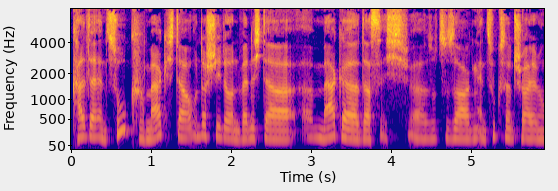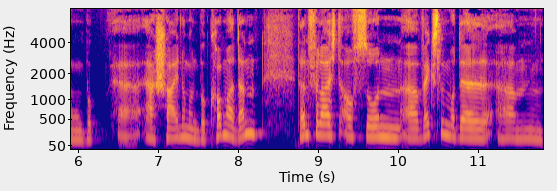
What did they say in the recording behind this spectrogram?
kalter Entzug, merke ich da Unterschiede? Und wenn ich da äh, merke, dass ich äh, sozusagen Entzugsentscheidungen be äh, Erscheinungen bekomme, dann dann vielleicht auf so ein äh, Wechselmodell ähm,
